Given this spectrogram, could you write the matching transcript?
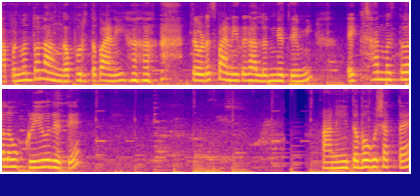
आपण म्हणतो ना अंगापुरतं पाणी. तेवढंच पाणी इथं घालून घेते मी. एक छान मस्त त्याला उकळी येऊ देते. आणि इथं बघू शकताय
